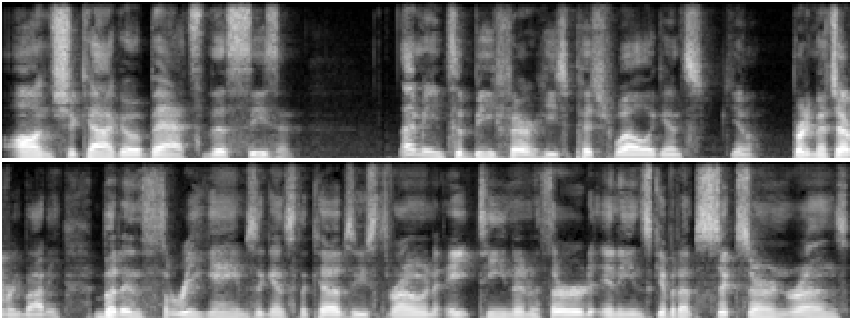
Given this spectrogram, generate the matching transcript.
on Chicago bats this season. I mean, to be fair, he's pitched well against, you know, pretty much everybody. But in three games against the Cubs, he's thrown 18 and a third innings, given up six earned runs,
